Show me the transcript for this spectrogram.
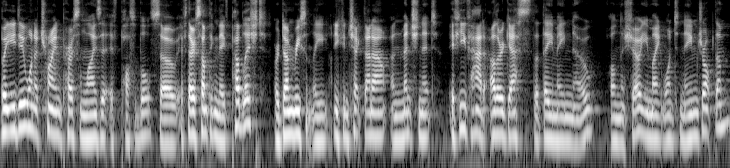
but you do want to try and personalize it if possible. So if there's something they've published or done recently, you can check that out and mention it. If you've had other guests that they may know, on the show, you might want to name drop them.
